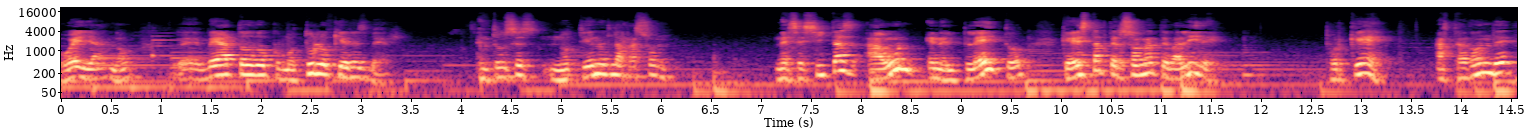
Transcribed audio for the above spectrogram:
o ella, ¿no? Eh, vea todo como tú lo quieres ver. Entonces no tienes la razón. Necesitas aún en el pleito que esta persona te valide. ¿Por qué? ¿Hasta dónde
